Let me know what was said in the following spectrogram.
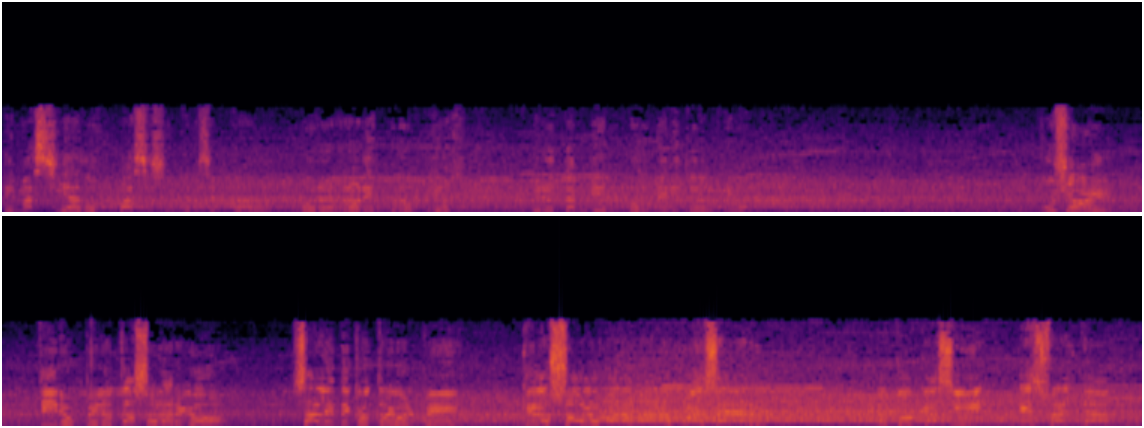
Demasiados pases interceptados por errores propios, pero también por mérito del rival. Puyol tira un pelotazo largo. Salen de contragolpe. Quedó solo, mano a mano, puede ser. Lo toca, sí, es falta.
